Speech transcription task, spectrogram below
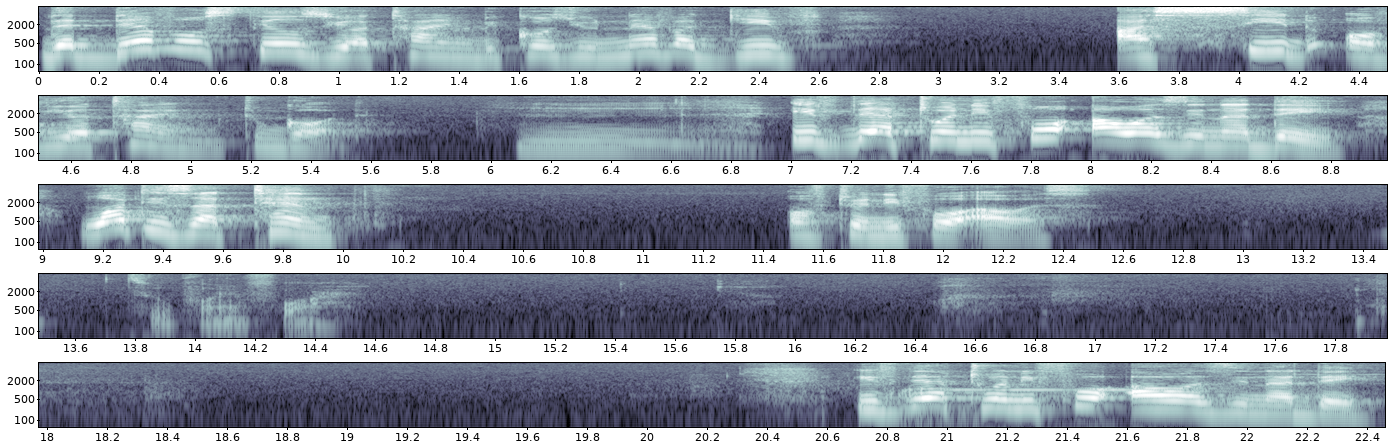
The devil steals your time because you never give a seed of your time to God. Mm. If there are 24 hours in a day, what is a tenth of 24 hours? 2.4. If there are 24 hours in a day,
